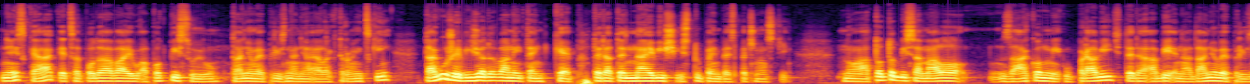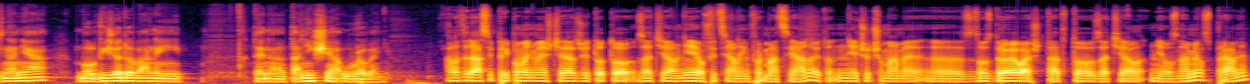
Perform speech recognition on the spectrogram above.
dneska, keď sa podávajú a podpisujú daňové priznania elektronicky, tak už je vyžadovaný ten CAP, teda ten najvyšší stupeň bezpečnosti. No a toto by sa malo zákonmi upraviť, teda aby na daňové priznania bol vyžadovaný ten, tá nižšia úroveň. Ale teda asi pripomeňme ešte raz, že toto zatiaľ nie je oficiálna informácia. Áno, je to niečo, čo máme e, zo zdrojov a štát to zatiaľ neoznámil správne?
